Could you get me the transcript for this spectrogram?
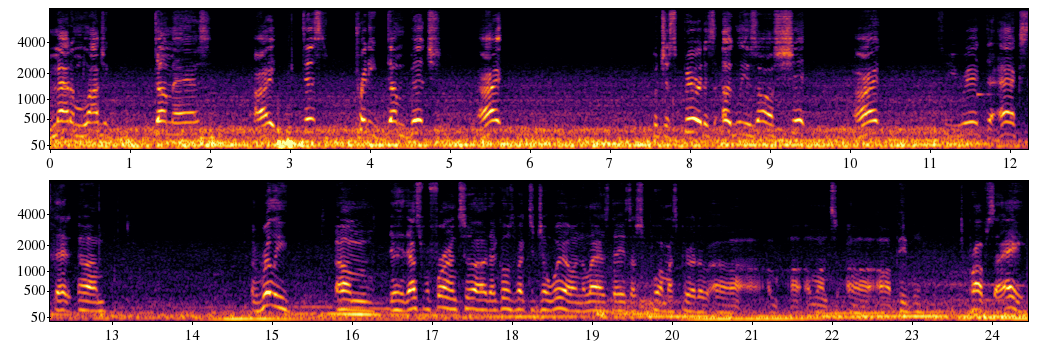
Madam Logic, dumbass. All right, this pretty dumb bitch. All right, but your spirit is ugly as all shit. All right. So you read the acts that um really um, yeah, that's referring to uh, that goes back to Joel. In the last days, I pour my spirit of, uh, uh, amongst uh, all people to prophesy. Hey,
